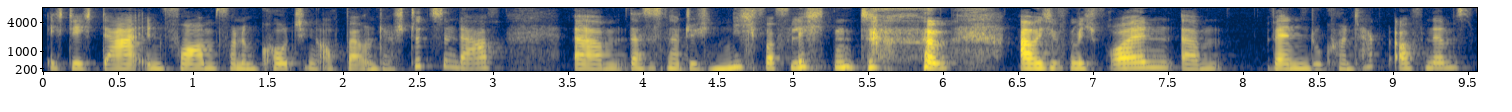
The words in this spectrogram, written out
ich dich da in Form von einem Coaching auch bei unterstützen darf. Ähm, das ist natürlich nicht verpflichtend, aber ich würde mich freuen, ähm, wenn du Kontakt aufnimmst.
